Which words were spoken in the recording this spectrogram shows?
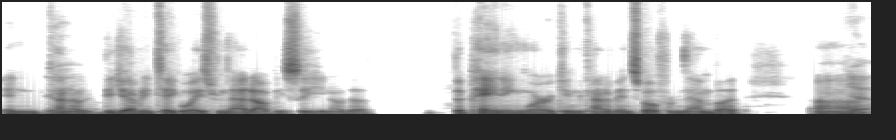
and kind of did you have any takeaways from that? Obviously, you know the the painting work and kind of inspo from them, but uh, yeah.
